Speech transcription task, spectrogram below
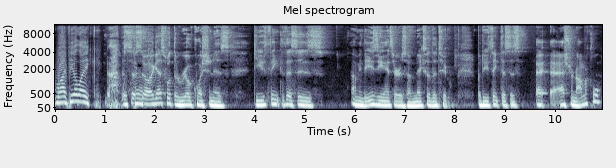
Well, I feel like So, so I guess what the real question is: Do you think this is? I mean, the easy answer is a mix of the two, but do you think this is a- astronomical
